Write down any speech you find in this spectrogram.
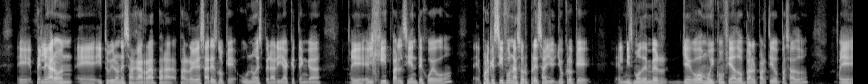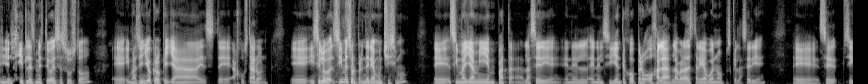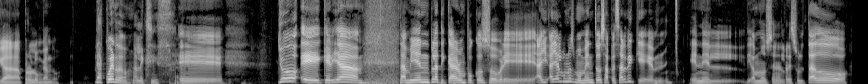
pelearon y tuvieron esa garra para, para, regresar. Es lo que uno esperaría que tenga el hit para el siguiente juego. porque sí fue una sorpresa. Yo, yo, creo que el mismo Denver llegó muy confiado para el partido pasado. y el hit les metió ese susto. Eh, y más bien yo creo que ya este, ajustaron. Eh, y sí, lo, sí me sorprendería muchísimo eh, si Miami empata la serie en el, en el siguiente juego, pero ojalá, la verdad estaría bueno pues, que la serie se siga prolongando. De acuerdo, Alexis. yo quería también platicar un poco sobre, hay, hay algunos momentos, a pesar de que mm, en el, digamos, en el resultado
